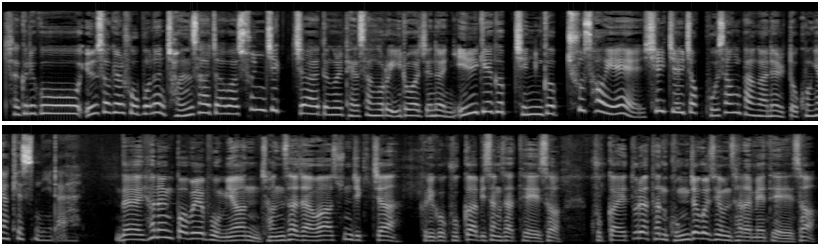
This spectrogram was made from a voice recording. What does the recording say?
자, 그리고 윤석열 후보는 전사자와 순직자 등을 대상으로 이루어지는 1계급 진급 추서의 실질적 보상 방안을 또 공약했습니다. 네, 현행법을 보면 전사자와 순직자 그리고 국가 비상사태에서 국가에 뚜렷한 공적을 세운 사람에 대해서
